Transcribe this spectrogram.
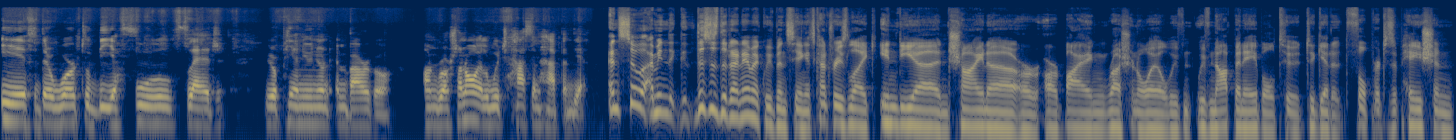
if there were to be a full fledged European Union embargo on Russian oil, which hasn't happened yet. And so, I mean, this is the dynamic we've been seeing. It's countries like India and China are, are buying Russian oil. We've we've not been able to to get a full participation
